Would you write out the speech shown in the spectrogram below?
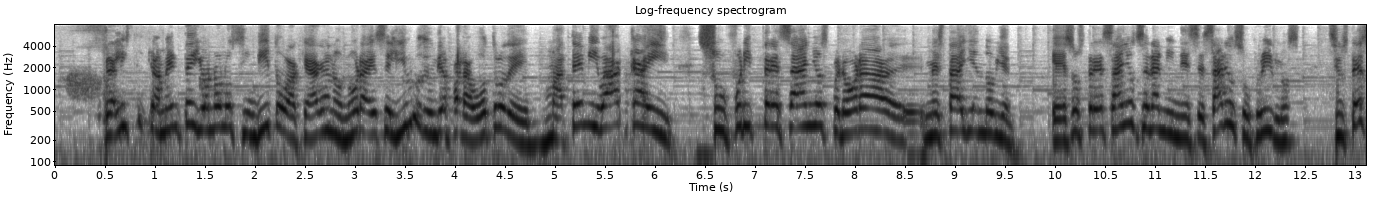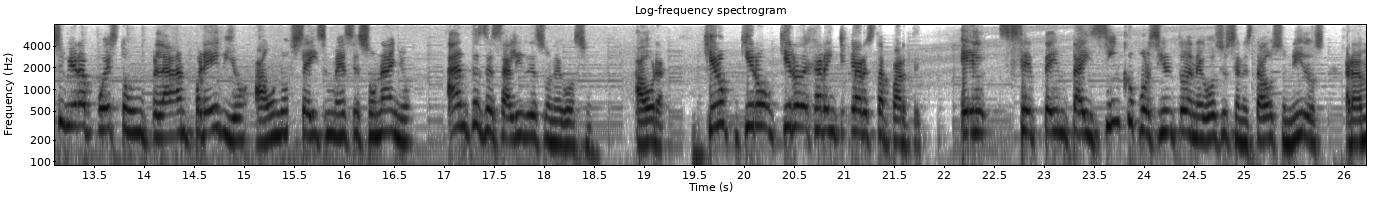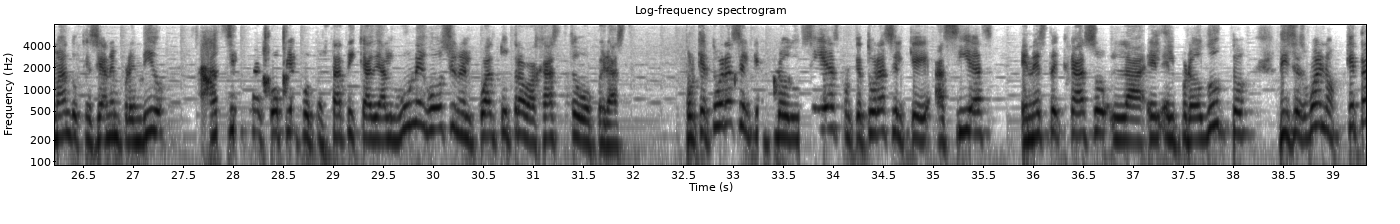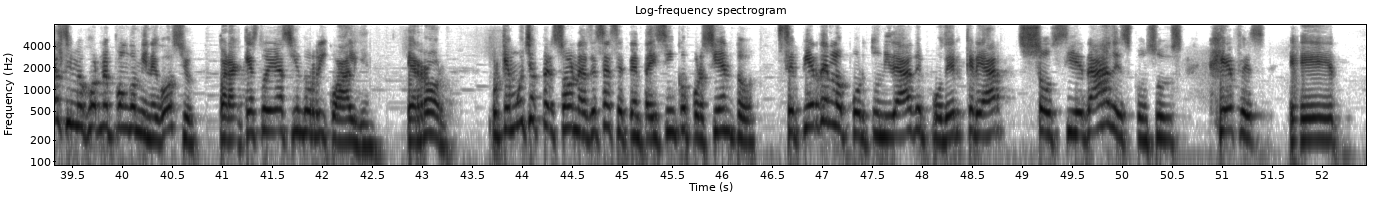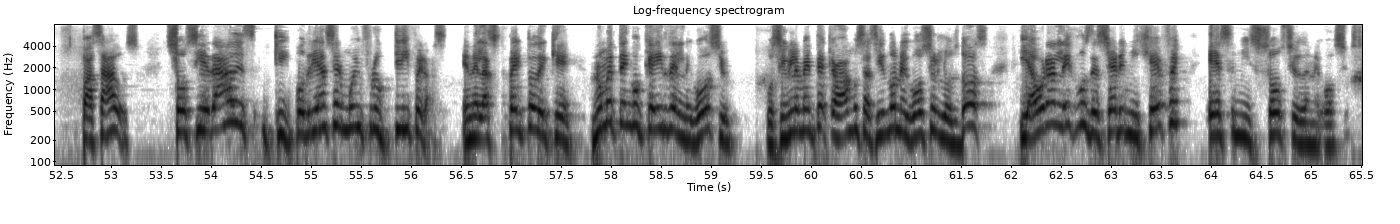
realísticamente yo no los invito a que hagan honor a ese libro de un día para otro de maté mi vaca y sufrí tres años, pero ahora eh, me está yendo bien. Esos tres años eran innecesarios sufrirlos. Si usted se hubiera puesto un plan previo a unos seis meses, un año, antes de salir de su negocio. Ahora, quiero, quiero, quiero dejar en claro esta parte. El 75% de negocios en Estados Unidos, Armando, que se han emprendido, han sido una copia fotostática de algún negocio en el cual tú trabajaste o operaste. Porque tú eras el que producías, porque tú eras el que hacías, en este caso, la, el, producto. Dices, bueno, ¿qué tal si mejor me pongo mi negocio? ¿Para qué estoy haciendo rico a alguien? Error. Porque muchas personas de ese 75% se pierden la oportunidad de poder crear sociedades con sus jefes eh, pasados sociedades que podrían ser muy fructíferas en el aspecto de que no me tengo que ir del negocio. Posiblemente acabamos haciendo negocios los dos y ahora lejos de ser mi jefe, es mi socio de negocios.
